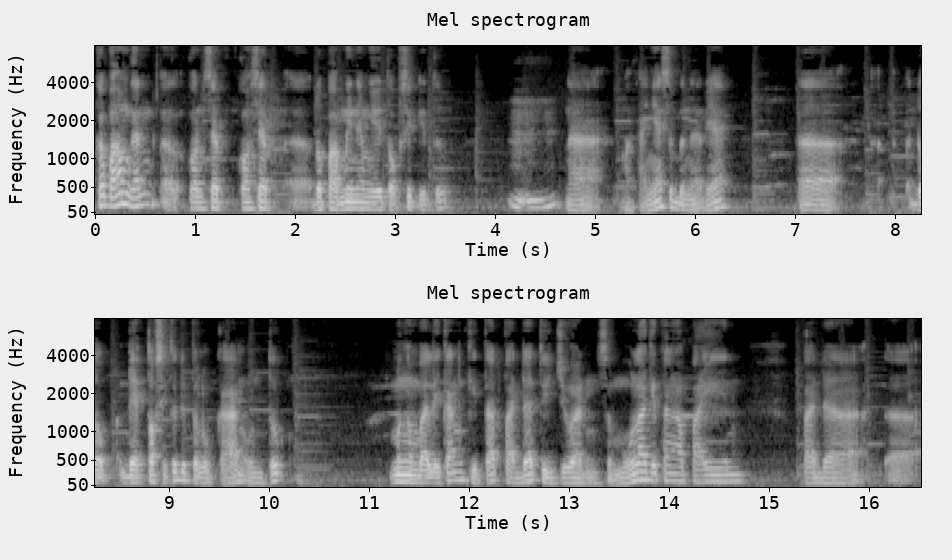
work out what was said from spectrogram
kau paham kan eh, konsep konsep eh, dopamin yang menjadi toksik itu Mm-mm. Nah, makanya sebenarnya eh, do- detox itu diperlukan untuk mengembalikan kita pada tujuan semula kita ngapain, pada eh,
